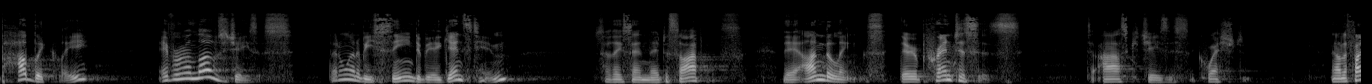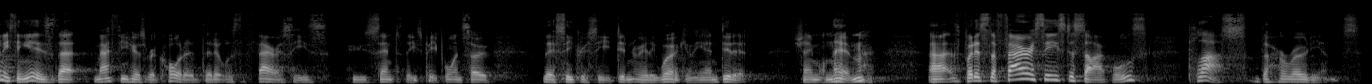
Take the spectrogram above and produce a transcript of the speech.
publicly. Everyone loves Jesus. They don't want to be seen to be against him. So they send their disciples, their underlings, their apprentices to ask Jesus a question. Now, the funny thing is that Matthew has recorded that it was the Pharisees who sent these people, and so their secrecy didn't really work in the end, did it? Shame on them. Uh, but it's the Pharisees' disciples plus the Herodians.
